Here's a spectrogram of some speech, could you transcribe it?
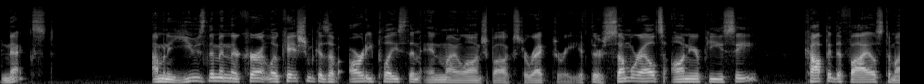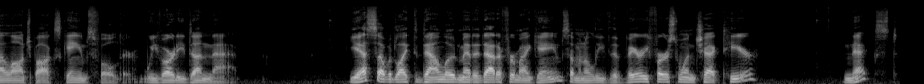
Next. I'm going to use them in their current location because I've already placed them in my Launchbox directory. If they're somewhere else on your PC, Copy the files to my Launchbox Games folder. We've already done that. Yes, I would like to download metadata for my games. I'm going to leave the very first one checked here. Next.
